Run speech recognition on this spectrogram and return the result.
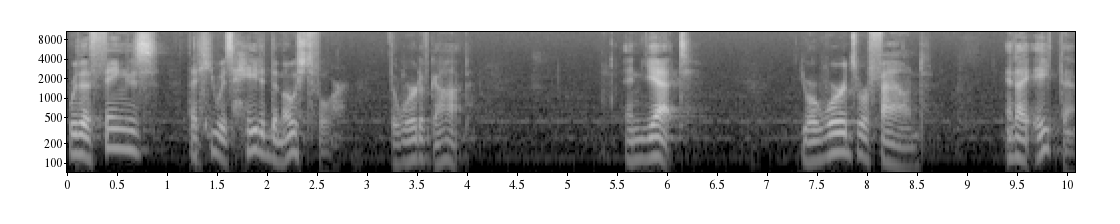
were the things that he was hated the most for the Word of God. And yet, your words were found, and I ate them.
